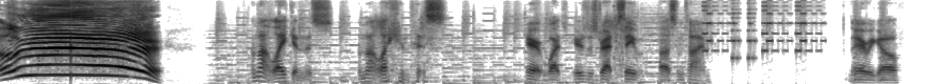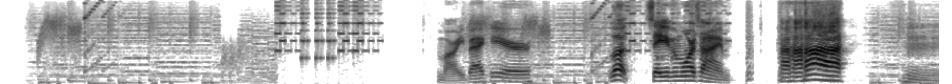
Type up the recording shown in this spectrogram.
Oh! I'm not liking this. I'm not liking this. Here, watch. Here's the strat to save uh, some time. There we go. I'm already back here. Look! Save even more time! Ha ha ha! Hmm.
